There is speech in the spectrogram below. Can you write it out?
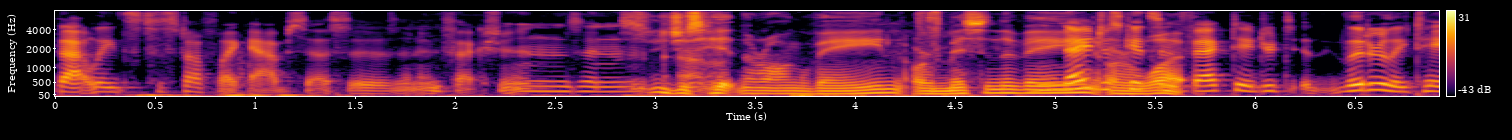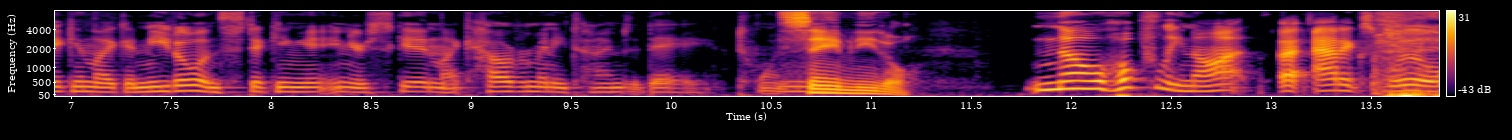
that leads to stuff like abscesses and infections and. you just um, hitting the wrong vein or missing the vein? It just gets what? infected. You're t- literally taking like a needle and sticking it in your skin, like however many times a day. Twenty. Same needle. No, hopefully not. Uh, addicts will,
